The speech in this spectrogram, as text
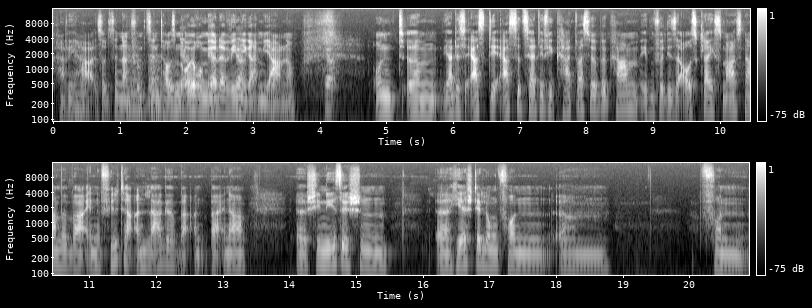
kWh. Mhm. Also das sind dann 15.000 mhm. Euro mehr oder weniger im Jahr. Ne? Und ähm, ja, das erste, erste Zertifikat, was wir bekamen, eben für diese Ausgleichsmaßnahme, war eine Filteranlage bei, bei einer äh, chinesischen äh, Herstellung von, ähm, von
